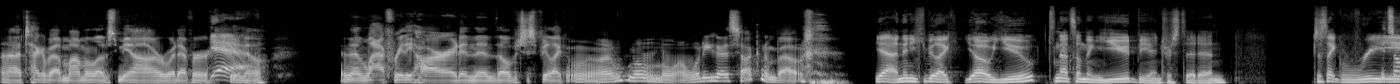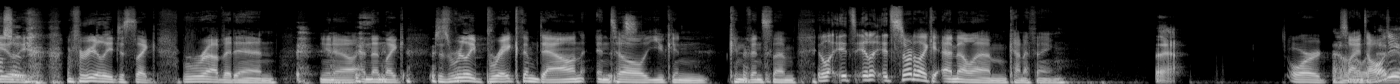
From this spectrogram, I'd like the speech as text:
Uh, talk about "Mama loves meow" or whatever, Yeah. you know, and then laugh really hard, and then they'll just be like, "Oh, know. "What are you guys talking about?" Yeah, and then you could be like, "Yo, you." It's not something you'd be interested in. Just like really, also- really, just like rub it in, you know, and then like just really break them down until you can convince them. It, it's it, it's sort of like an MLM kind of thing. Yeah, or I don't know what that Scientology.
